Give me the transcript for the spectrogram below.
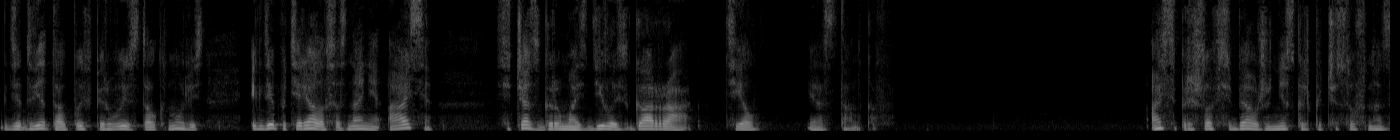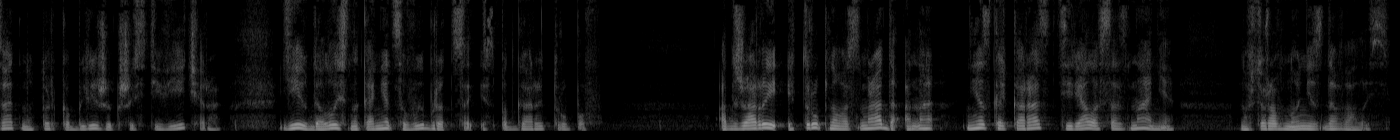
где две толпы впервые столкнулись и где потеряла сознание Ася, сейчас громоздилась гора тел и останков. Ася пришла в себя уже несколько часов назад, но только ближе к шести вечера ей удалось наконец выбраться из-под горы трупов. От жары и трупного смрада она несколько раз теряла сознание, но все равно не сдавалась.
